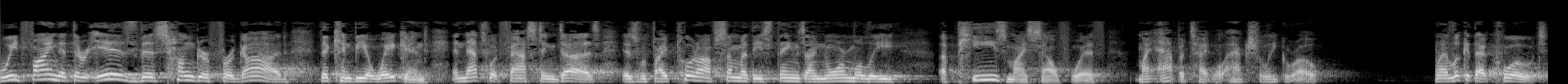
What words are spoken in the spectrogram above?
we'd find that there is this hunger for God that can be awakened. And that's what fasting does, is if I put off some of these things I normally appease myself with, my appetite will actually grow. When I look at that quote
